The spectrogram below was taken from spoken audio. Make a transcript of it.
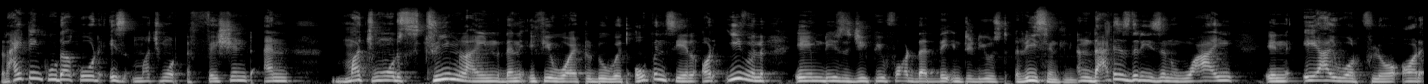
writing CUDA code is much more efficient and much more streamlined than if you were to do with OpenCL or even AMD's GPU-4 that they introduced recently. And that is the reason why in AI workflow or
